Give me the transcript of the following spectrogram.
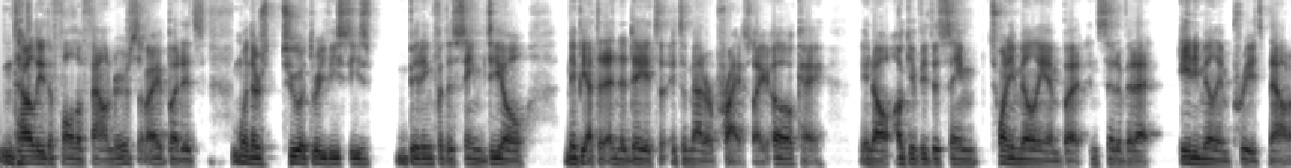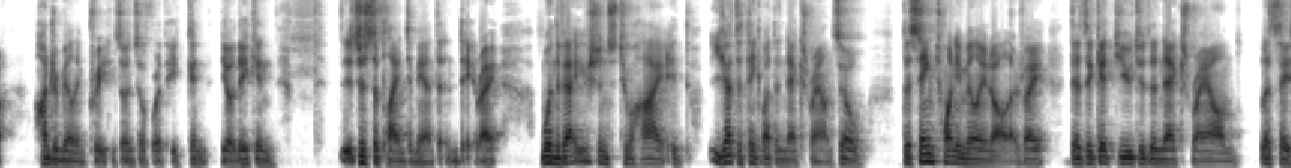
entirely the fault of founders, right? But it's when there's two or three VCs bidding for the same deal. Maybe at the end of the day, it's a, it's a matter of price. Like, oh, okay, you know, I'll give you the same 20 million, but instead of it at 80 million pre, it's now 100 million pre, and so on and so forth. They can, you know, they can, it's just supply and demand at the end of the day, right? When the valuation is too high, it, you have to think about the next round. So the same $20 million, right? Does it get you to the next round? Let's say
